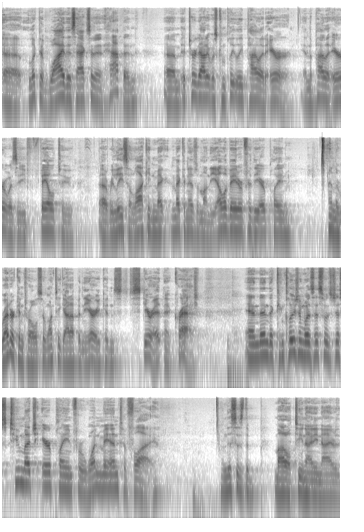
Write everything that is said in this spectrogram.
uh, looked at why this accident happened, um, it turned out it was completely pilot error. And the pilot error was that he failed to uh, release a locking me mechanism on the elevator for the airplane and the rudder control. So once he got up in the air, he couldn't steer it and it crashed. And then the conclusion was this was just too much airplane for one man to fly. And this is the Model 299 or the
